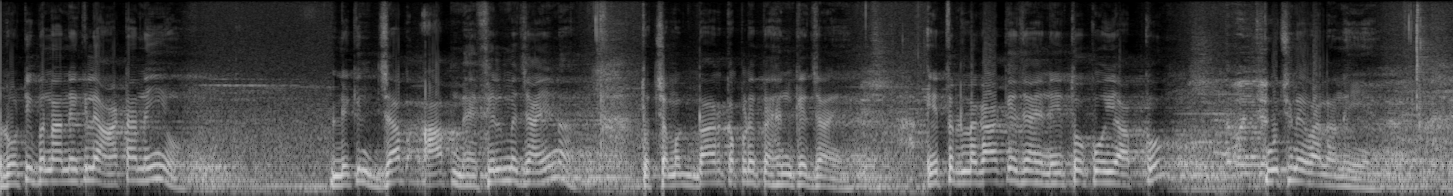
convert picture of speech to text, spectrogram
रोटी बनाने के लिए आटा नहीं हो? लेकिन जब आप महफिल में जाएँ ना तो चमकदार कपड़े पहन के जाएँ, इत्र लगा के जाएँ, नहीं तो कोई आपको पूछने वाला नहीं है।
